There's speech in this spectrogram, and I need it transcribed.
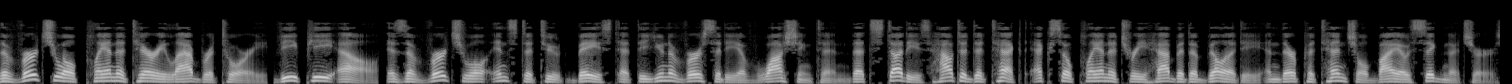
The Virtual Planetary Laboratory (VPL) is a virtual institute based at the University of Washington that studies how to detect exoplanetary habitability and their potential biosignatures.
